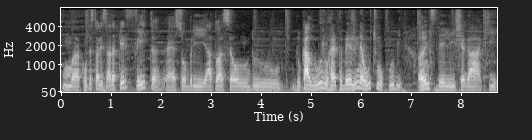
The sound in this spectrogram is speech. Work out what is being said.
uma contextualizada perfeita é, sobre a atuação do, do Calu no Hertha Berlim, né, o último clube antes dele chegar aqui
